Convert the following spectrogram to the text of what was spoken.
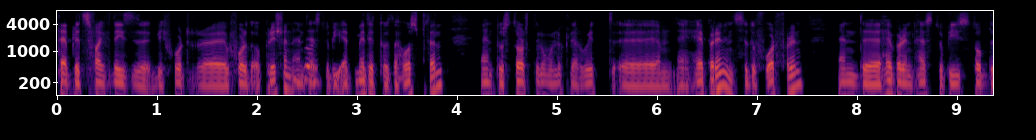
tablets five days uh, before uh, for the operation and has to be admitted to the hospital and to start low molecular weight um, uh, heparin instead of warfarin and uh, heparin has to be stopped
